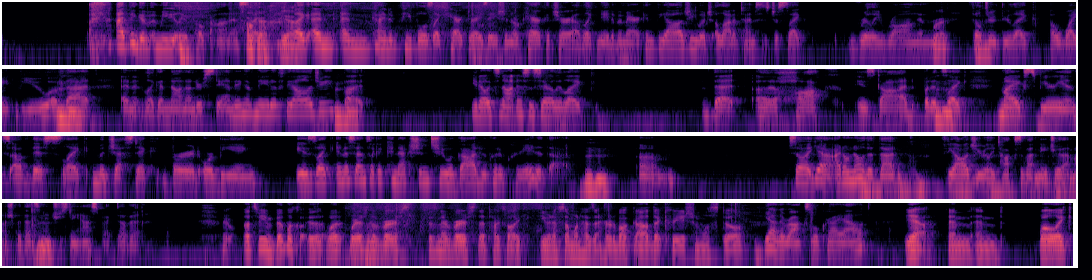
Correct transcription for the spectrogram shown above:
I think of immediately of Pocahontas. Okay, like, yeah. Like and and kind of people's like characterization or caricature of like Native American theology, which a lot of times is just like really wrong and right. filtered mm-hmm. through like a white view of mm-hmm. that and like a non-understanding of Native theology. Mm-hmm. But you know, it's not necessarily like that a hawk is God, but it's mm-hmm. like my experience of this like majestic bird or being is like in a sense like a connection to a god who could have created that mm-hmm. um so yeah i don't know that that theology really talks about nature that much but that's an mm. interesting aspect of it Let's be biblical. Isn't what? Where's the verse? Isn't there a verse that talks about like even if someone hasn't heard about God, that creation will still. Yeah, the rocks will cry out. Yeah, and and well, like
